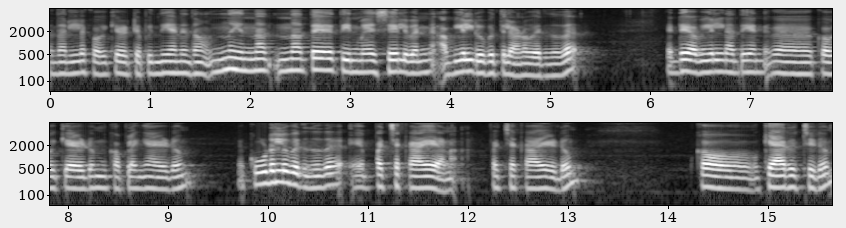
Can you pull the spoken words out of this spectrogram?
നല്ല കോവയ്ക്ക കിട്ടി. അപ്പോൾ ഇന്ന് ഞാൻ ഇന്ന് ഇന്ന് ഇന്ന ഇന്നത്തെ തീന്മേശയിൽ ഇവൻ അവിയൽ രൂപത്തിലാണ് വരുന്നത്. എന്റെ അവിയലിനകത്ത് ഞാൻ കോവയ്ക്ക ഇടും കൂടുതൽ വരുന്നത് പച്ചക്കായയാണ്. പച്ചക്കായ ഇടും. ക്യാരറ്റ് ഇടും.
